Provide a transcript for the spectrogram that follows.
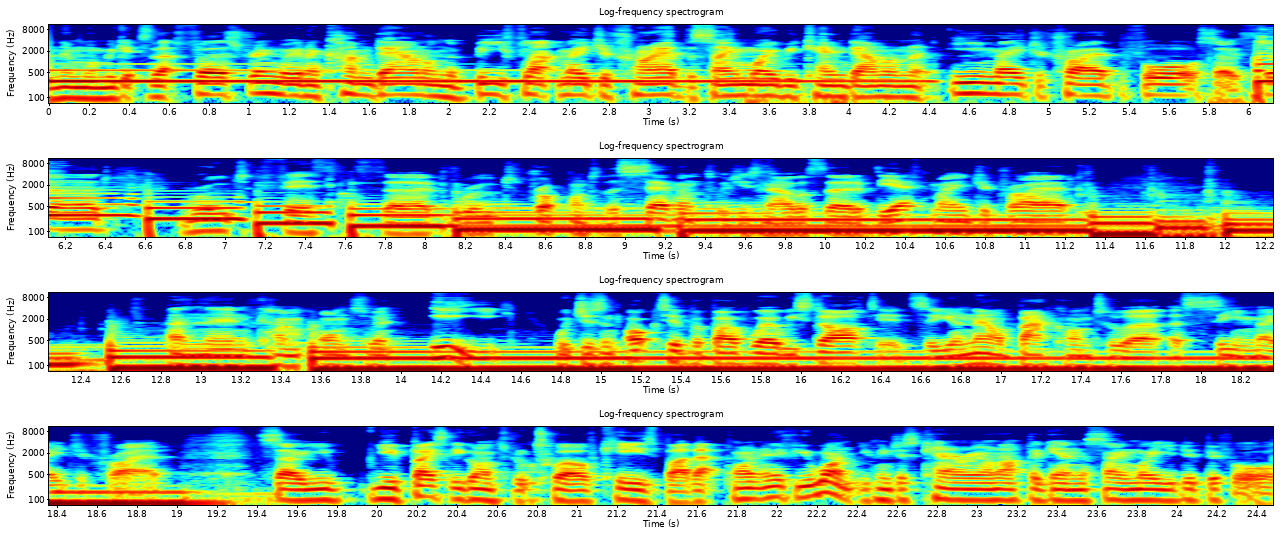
And then when we get to that first string, we're going to come down on the B flat major triad the same way we came down on an E major triad before. So third, root, fifth, third, root, drop onto the seventh, which is now the third of the F major triad. And then come onto an E, which is an octave above where we started. So you're now back onto a, a C major triad. So you, you've basically gone through 12 keys by that point. And if you want, you can just carry on up again the same way you did before.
